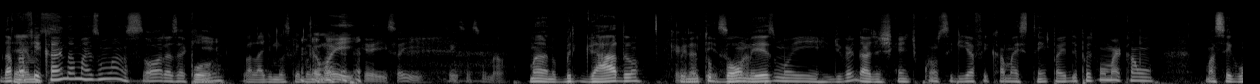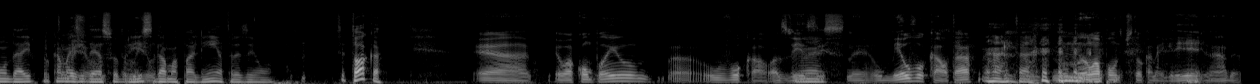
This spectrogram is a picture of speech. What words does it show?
Dá temos. pra ficar ainda mais umas horas aqui. Pô, falar de música é bom. Tamo aí, é isso aí. Sensacional. Mano, obrigado. Foi agradeço, muito bom mano. mesmo e de verdade, acho que a gente conseguia ficar mais tempo aí. Depois vamos marcar um, uma segunda aí, trocar tamo mais junto, ideias sobre isso, junto. dar uma palhinha, trazer um. Você toca? É, eu acompanho uh, o vocal, às é. vezes, é. né? O meu vocal, tá? Ah, tá. Não, não, a ponto de tocar na igreja, nada.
